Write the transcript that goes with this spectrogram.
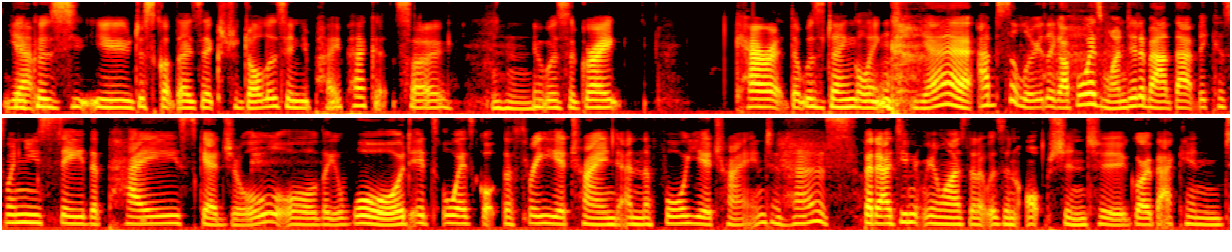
Yeah. Because you just got those extra dollars in your pay packet. So it was a great carrot that was dangling. Yeah, absolutely. I've always wondered about that because when you see the pay schedule or the award, it's always got the three year trained and the four year trained. It has. But I didn't realize that it was an option to go back and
